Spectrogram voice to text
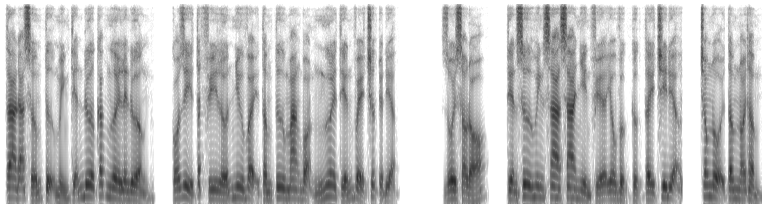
ta đã sớm tự mình tiễn đưa các ngươi lên đường, có gì tất phí lớn như vậy tâm tư mang bọn ngươi tiến về trước tuyệt địa. Rồi sau đó, tiền sư huynh xa xa nhìn phía yêu vực cực tây chi địa, trong nội tâm nói thầm,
